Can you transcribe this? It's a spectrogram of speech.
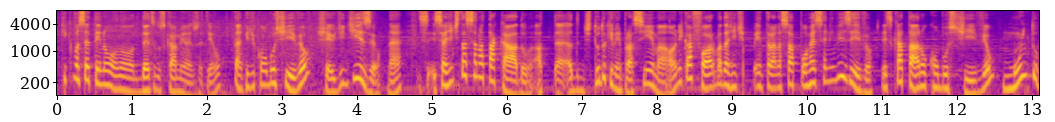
O que, que você tem no, no- dentro dos caminhões? Você tem um tanque de combustível cheio de diesel, né? Se, se a gente tá sendo atacado a- a- de tudo que vem pra cima, a única forma da gente entrar nessa porra é sendo invisível. Eles cataram o combustível, muito,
